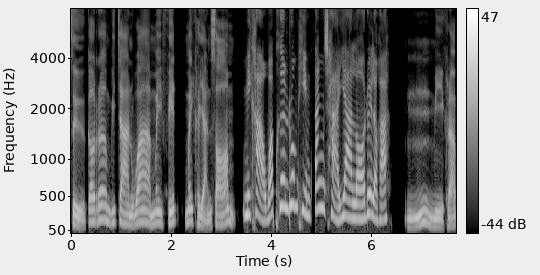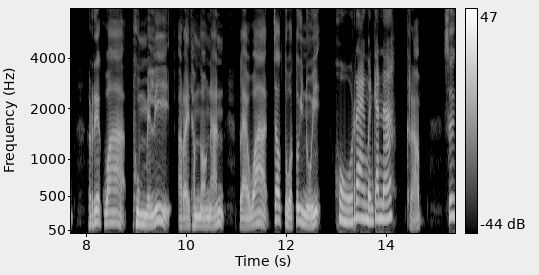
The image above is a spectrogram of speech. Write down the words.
สื่อก็เริ่มวิจารณ์ว่าไม่ฟิต ไม่ขยันซ้อม มีข่าวว่าเพื่อนร่วมทีมตั้งฉายาล้อด้วยเหรอคะ อืม มีครับ เรียกว่าพุมเมลี่ อะไรทำนองนั้น แปลว่าเจ้าตัวตุ้ยนุ้ย โหแรงเหมือนกันนะ ครับ ซึ่ง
